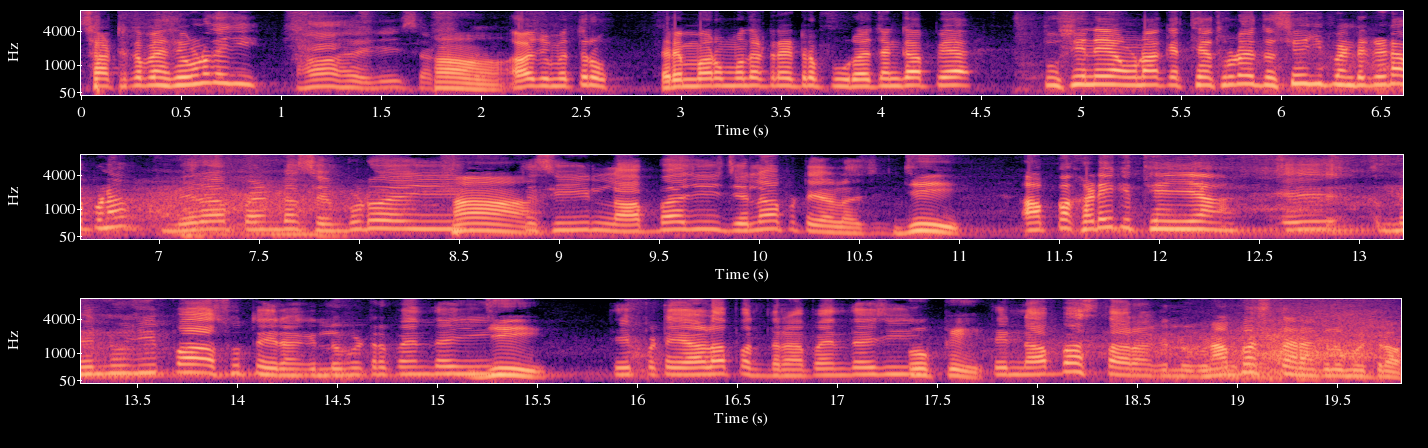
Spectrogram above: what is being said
60 ਕ ਪੈਸੇ ਹੋਣਗੇ ਜੀ? ਹਾਂ ਹੈਗੇ ਜੀ ਸਰ ਹਾਂ ਆਜੋ ਮਿੱਤਰੋ ਰਿਮਾ ਰੁਮਾ ਦਾ ਟਰੈਕਟਰ ਪੂਰਾ ਚੰਗਾ ਪਿਆ। ਤੁਸੀਂ ਨੇ ਆਉਣਾ ਕਿੱਥੇ ਥੋੜਾ ਦੱਸਿਓ ਜੀ ਪਿੰਡ ਕਿਹੜਾ ਆਪਣਾ? ਮੇਰਾ ਪਿੰਡ ਸਿੰਬੜੋ ਹੈ ਜੀ। ਤਹਿਸੀਲ ਨਾਭਾ ਜੀ ਜ਼ਿਲ੍ਹਾ ਪਟਿਆਲਾ ਜੀ। ਜੀ ਆਪਾਂ ਖੜੇ ਕਿੱਥੇ ਜੀ ਆ? ਇਹ ਮੈਨੂੰ ਜੀ ਭਾਸੂ 13 ਕਿਲੋਮੀਟਰ ਪੈਂਦਾ ਜੀ। ਜੀ। ਤੇ ਪਟਿਆਲਾ 15 ਪੈਂਦਾ ਜੀ। ਓਕੇ। ਤੇ ਨਾਭਾ 17 ਕਿਲੋਮੀਟਰ। ਨਾਭਾ 17 ਕਿਲੋਮੀਟਰ।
